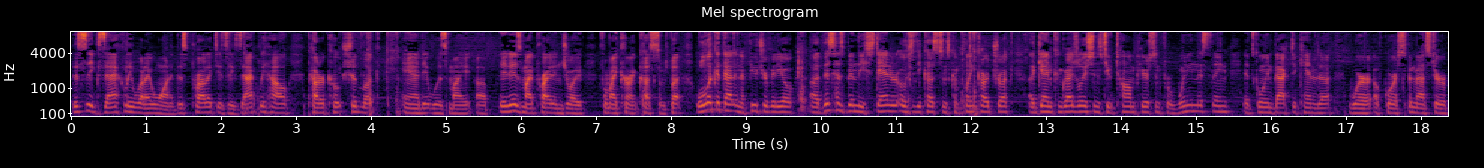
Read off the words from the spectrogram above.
This is exactly what I wanted. This product is exactly how powder coat should look, and it was my, uh, it is my pride and joy for my current customs. But we'll look at that in a future video. Uh, this has been the standard OCD Customs complaint card truck. Again, congratulations to Tom Pearson for winning this thing. It's going back to Canada, where of course Spin Master,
